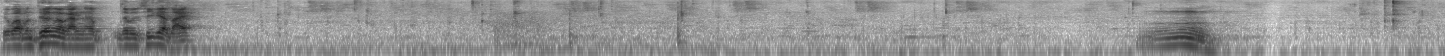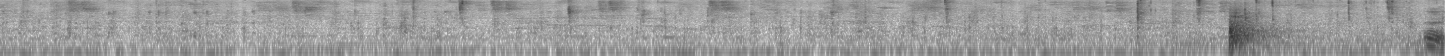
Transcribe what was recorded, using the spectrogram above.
คือว่ามันเทื่องแล้วกันครับจะเป็นซีเรียสอะไรอืม อืม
